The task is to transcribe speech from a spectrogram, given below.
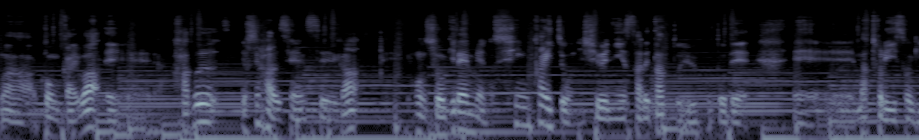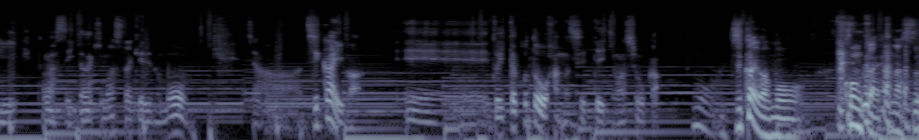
まあ、今回は、えー、羽生善治先生が日本将棋連盟の新会長に就任されたということで、えーまあ、取り急ぎ取らせていただきましたけれども、じゃあ次回は、えーどういったことをお話ししていきましょうか？もう次回はもう今回話す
